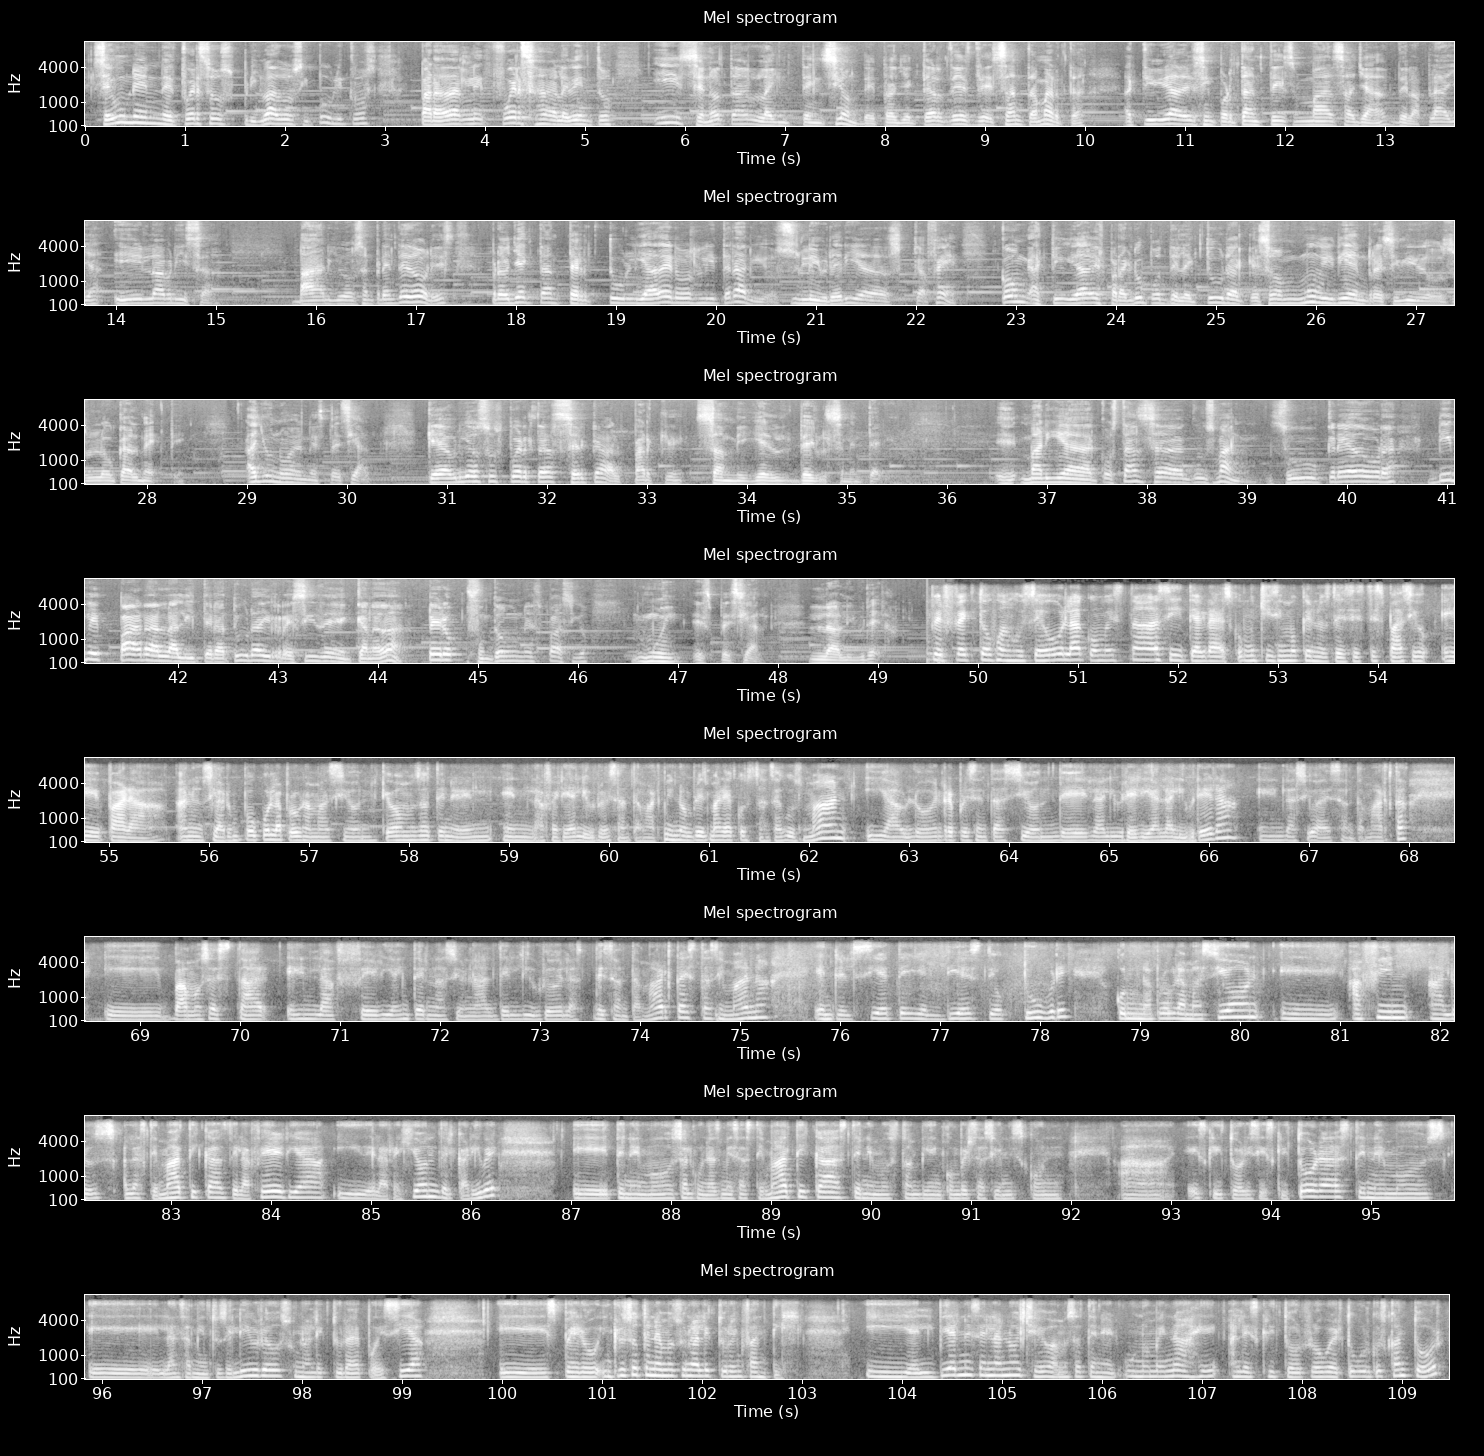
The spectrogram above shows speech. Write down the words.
se unen esfuerzos privados y públicos para darle fuerza al evento y se nota la intención de proyectar desde Santa Marta actividades importantes más allá de la playa y la brisa. Varios emprendedores proyectan tertuliaderos literarios, librerías, café, con actividades para grupos de lectura que son muy bien recibidos localmente. Hay uno en especial que abrió sus puertas cerca al Parque San Miguel del Cementerio. Eh, María Constanza Guzmán, su creadora, vive para la literatura y reside en Canadá, pero fundó un espacio muy especial, la librera. Perfecto, Juan José, hola, ¿cómo estás? Y te agradezco muchísimo que nos des este espacio eh, para anunciar un poco la programación que vamos a tener en, en, la Feria del Libro de Santa Marta. Mi nombre es María Constanza Guzmán y hablo en representación de la librería La Librera en la ciudad de Santa Marta. Vamos a estar en la Feria Internacional del Libro de, de, Santa Marta esta semana, entre el 7 y el 10 de octubre, con una programación eh, afín a, los, a las temáticas de la feria y de la región del Caribe. Eh, tenemos algunas mesas temáticas, tenemos también conversaciones con a escritores y escritoras, tenemos eh, lanzamientos de libros, una lectura de poesía, eh, pero incluso tenemos una lectura infantil. Y el viernes en la noche vamos a tener un homenaje al escritor Roberto Burgos Cantor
